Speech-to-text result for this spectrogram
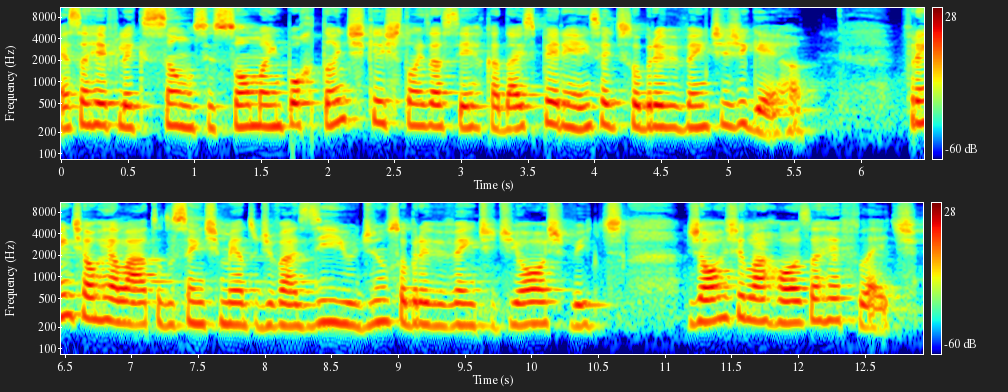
Essa reflexão se soma a importantes questões acerca da experiência de sobreviventes de guerra. Frente ao relato do sentimento de vazio de um sobrevivente de Auschwitz, Jorge La Rosa reflete:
